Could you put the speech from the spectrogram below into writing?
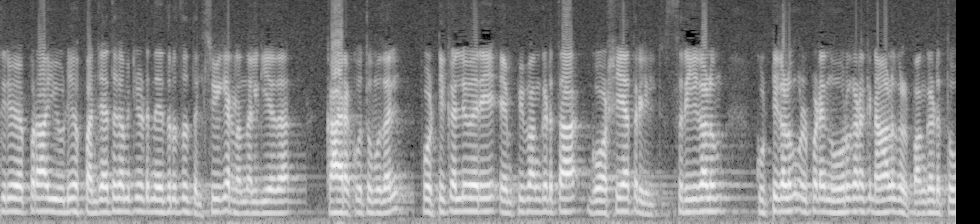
Thiruvepra U D F panchayat committee നേതൃത്വത്തിൽ സ്വീകരണം നൽകിയത്. കാരക്കൂത്ത് മുതൽ പൊട്ടിക്കല്ല് വരെ എം പി പങ്കെടുത്ത ഘോഷയാത്രയിൽ സ്ത്രീകളും കുട്ടികളും ഉൾപ്പെടെ നൂറുകണക്കിന് ആളുകൾ പങ്കെടുത്തു.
